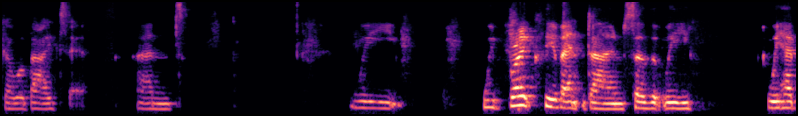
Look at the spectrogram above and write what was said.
go about it and we we broke the event down so that we we had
